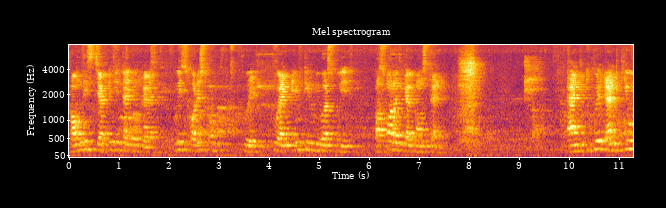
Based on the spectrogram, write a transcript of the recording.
from this Chaplygin type of gas which corresponds to, a, to an empty universe with cosmological constant and, and Q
